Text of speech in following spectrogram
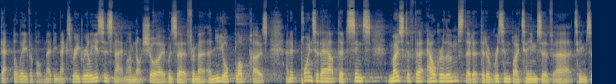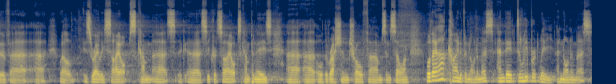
That believable. Maybe Max Read really is his name, I'm not sure. It was uh, from a, a New York blog post, and it pointed out that since most of the algorithms that are, that are written by teams of uh, teams of uh, uh, well Israeli psyops, com, uh, secret psyops companies, or the Russian troll farms and so on. Well, they are kind of anonymous, and they're deliberately anonymous.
